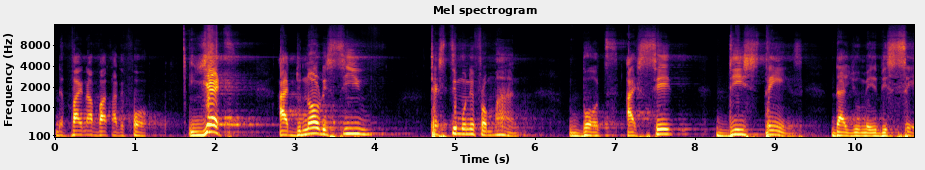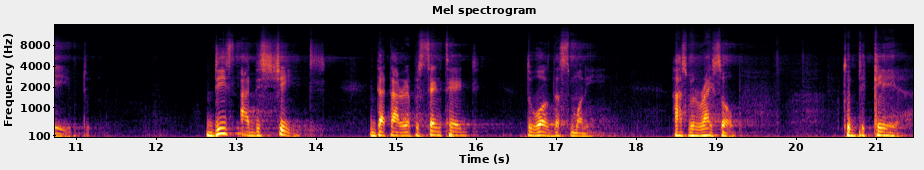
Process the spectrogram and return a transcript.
The final verse 34. Yet I do not receive testimony from man, but I say these things that you may be saved. These are the shades that are represented to us this morning as we rise up to declare,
